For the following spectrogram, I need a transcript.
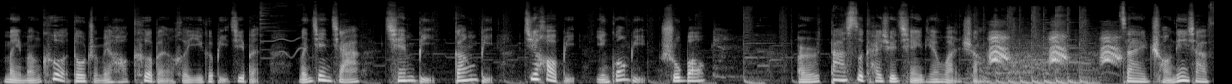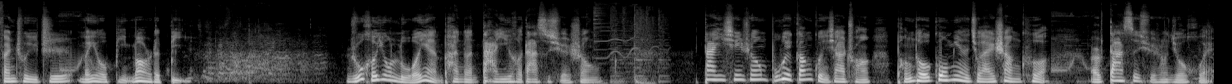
每门课都准备好课本和一个笔记本、文件夹、铅笔、钢笔、记号笔、荧光笔、书包。而大四开学前一天晚上，在床垫下翻出一支没有笔帽的笔。如何用裸眼判断大一和大四学生？大一新生不会刚滚下床蓬头垢面的就来上课，而大四学生就会。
